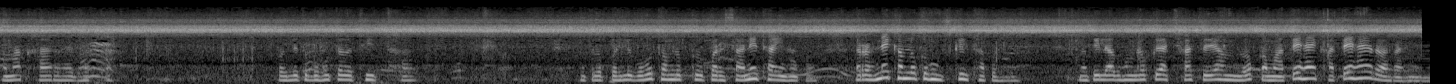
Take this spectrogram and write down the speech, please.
खाना खा रहे हैं घर का। पहले तो बहुत अथी था। मतलब पहले बहुत हम लोग को परेशानी था यहाँ पर। रहने का हम लोग को मुश्किल था पहले। लेकिन अब हम लोग के अच्छा से हम लोग कमाते हैं खाते हैं रह रहे हैं।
